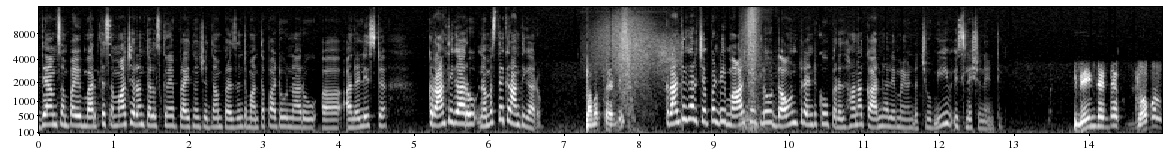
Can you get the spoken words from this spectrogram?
ఇదే అంశంపై మరింత సమాచారం తెలుసుకునే ప్రయత్నం చేద్దాం. ప్రజెంట్ మనతో పాటు ఉన్నారు అనలిస్ట్ క్రాంతి గారు. నమస్తే క్రాంతి గారు. నమస్తే అండి. క్రాంతి గారు చెప్పండి మార్కెట్లు డౌన్ ట్రెండ్కు ప్రధాన కారణాలు ఏమై ఉండొచ్చు? మీ విశ్లేషణ ఏంటి? ఇదేంటంటే గ్లోబల్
